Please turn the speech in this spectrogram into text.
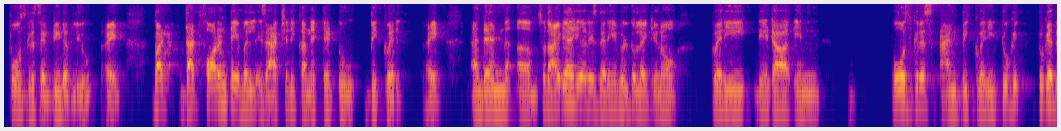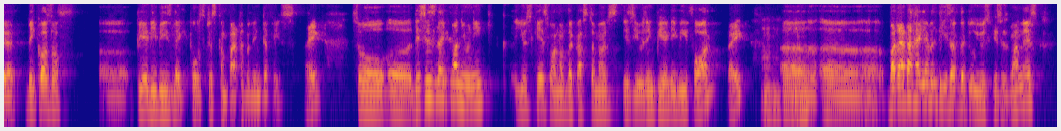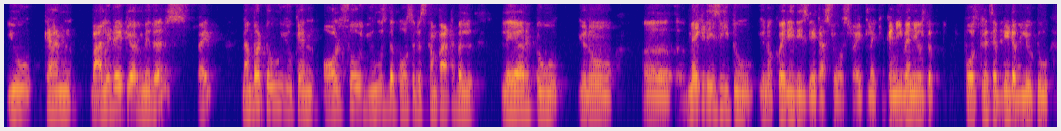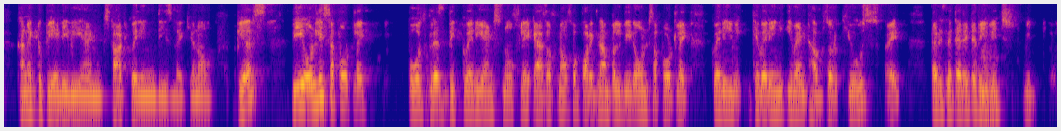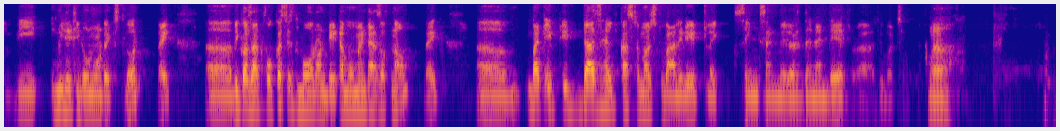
postgres fdw right but that foreign table is actually connected to bigquery right and then um, so the idea here is they're able to like you know query data in Postgres and BigQuery to together because of uh, PeerDB's like Postgres compatible interface, right? So uh, this is like one unique use case one of the customers is using PeerDB for, right? Mm-hmm. Uh, uh, but at a high level, these are the two use cases. One is you can validate your mirrors, right? Number two, you can also use the Postgres compatible layer to, you know, uh, make it easy to, you know, query these data stores, right? Like you can even use the Postgres FDW to connect to PeerDB and start querying these like you know peers. We only support like Postgres, BigQuery, and Snowflake as of now. So, for example, we don't support like query querying event hubs or queues, right? That is the territory mm-hmm. which we, we immediately don't want to explore, right? Uh, because our focus is more on data movement as of now, right? Um, but it, it does help customers to validate like sinks and mirrors then and there, uh, Yeah,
